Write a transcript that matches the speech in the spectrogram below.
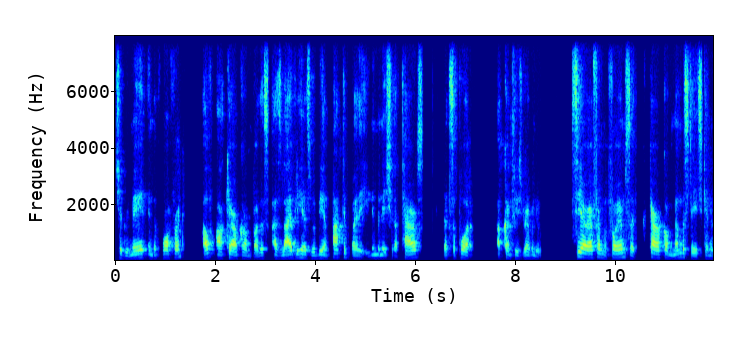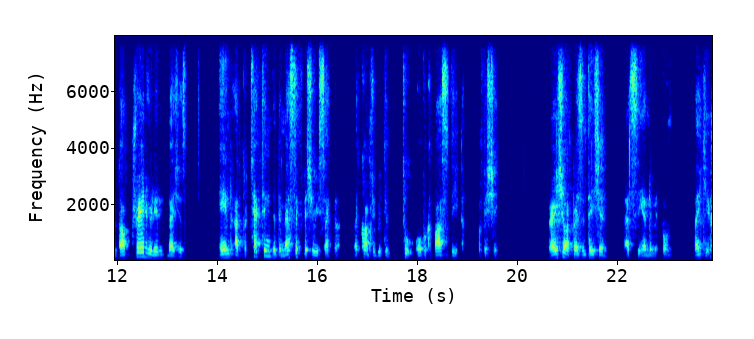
should remain in the forefront of our CARICOM brothers as livelihoods will be impacted by the elimination of tariffs that support our country's revenue. CRFM affirms that CARICOM member states can adopt trade-related measures aimed at protecting the domestic fishery sector that contributed to overcapacity of fishing. Very short presentation. That's the end of it for me. Thank you.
